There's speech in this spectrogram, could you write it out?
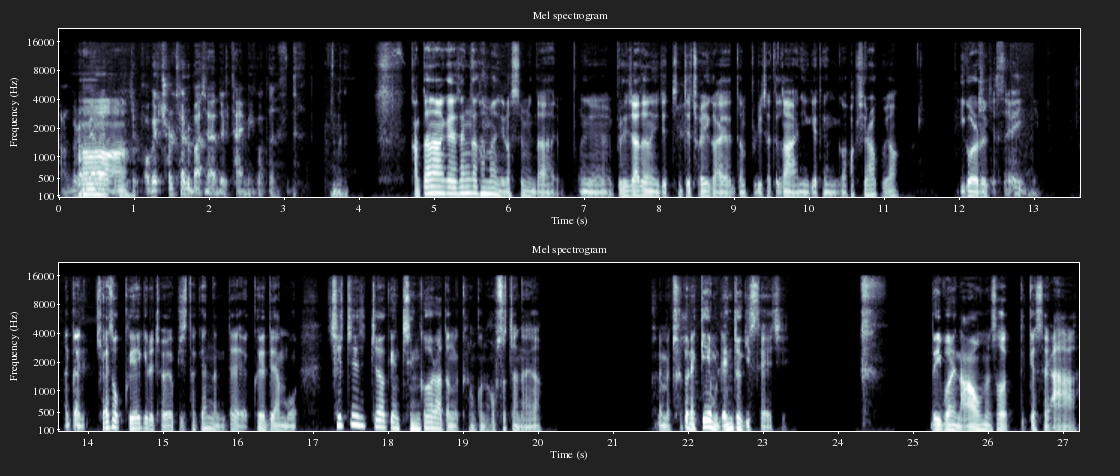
안 그러면 어. 이제 법의 철퇴를 맞아야 될 타임이거든. 간단하게 생각하면 이렇습니다. 음, Blizzard는 이제 진짜 저희가 알던 Blizzard가 아니게 된 건 확실하고요. 이거를 뒤졌어요 이미. 그러니까 계속 그 얘기를 저희가 비슷하게 했는데 그에 대한 뭐 실질적인 증거라던가 그런 건 없었잖아요. 그러면 최근에 게임을 낸 적이 있어야지. 근데 이번에 나오면서 느꼈어요. 아,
